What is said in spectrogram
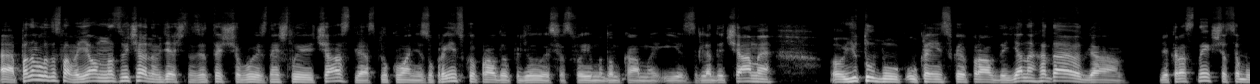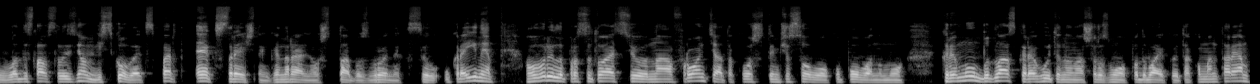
Е, Пане Владиславе, я вам надзвичайно вдячний за те, що ви знайшли час для спілкування з українською правдою, поділилися своїми думками і з глядачами е, Ютубу Української правди. Я нагадаю для якраз них, що це був Владислав Селезньов, військовий експерт, екс-речник Генерального штабу збройних сил України. Говорили про ситуацію на фронті, а також тимчасово окупованому Криму. Будь ласка, реагуйте на нашу розмову подобайкою та коментарем.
